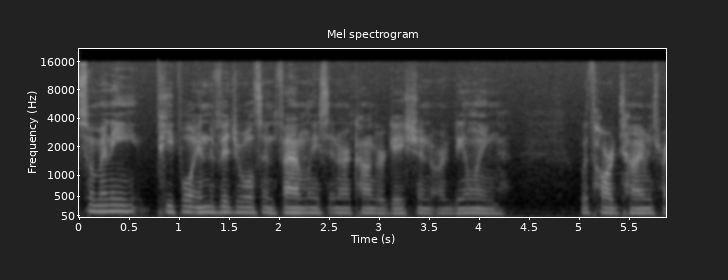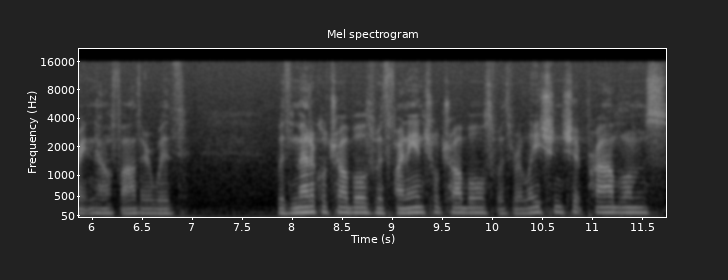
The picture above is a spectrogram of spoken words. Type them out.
So many people, individuals, and families in our congregation are dealing with hard times right now, Father, with, with medical troubles, with financial troubles, with relationship problems.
